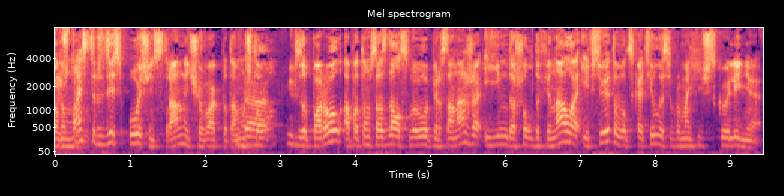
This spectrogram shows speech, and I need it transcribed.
том, Но что... мастер здесь очень странный чувак, потому Да. что он их запорол, а потом создал своего персонажа и им дошел до финала, и все это вот скатилось в романтическую линию.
